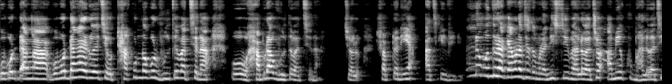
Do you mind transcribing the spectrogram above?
গোবরডাঙ্গা, গোবরডাঙ্গায় রয়েছে। ও ঠাকুরনগর ভুলতে পারছে না। ও হাবড়াও ভুলতে পারছে না। চলো সবটা নিয়ে আজকের ভিডিও হ্যালো বন্ধুরা, কেমন আছো তোমরা? নিশ্চয়ই ভালো আছো। আমিও খুব ভালো আছি।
